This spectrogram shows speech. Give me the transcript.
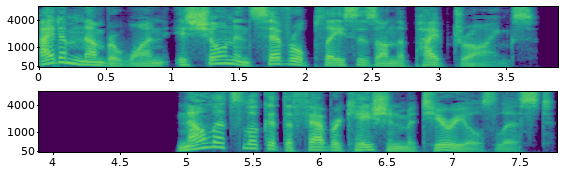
Item number 1 is shown in several places on the pipe drawings. Now let's look at the fabrication materials list.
